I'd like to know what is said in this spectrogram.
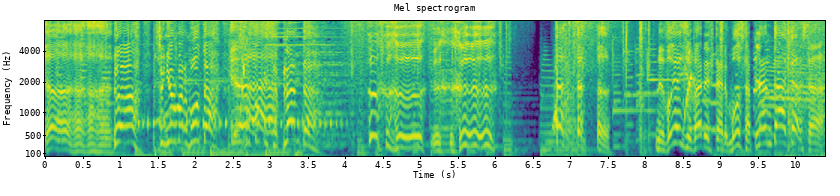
¡Ah! ¡Señor Marmota! ¡No toque esa planta! Me voy a llevar esta hermosa planta a casa.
